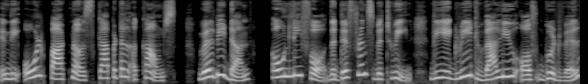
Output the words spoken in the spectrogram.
in the old partner's capital accounts will be done only for the difference between the agreed value of goodwill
